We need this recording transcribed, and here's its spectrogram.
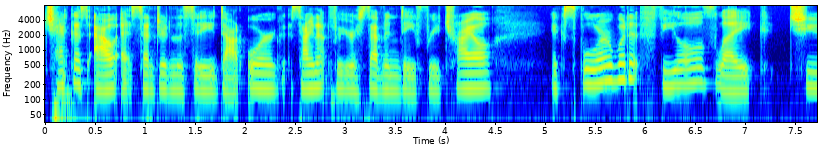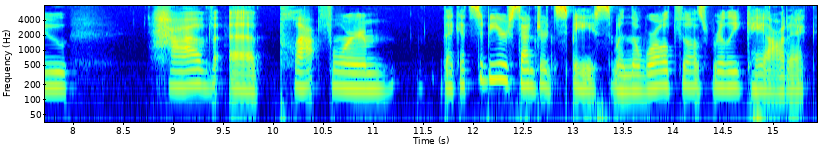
check us out at centeredinthecity.org. Sign up for your seven day free trial. Explore what it feels like to have a platform that gets to be your centered space when the world feels really chaotic,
